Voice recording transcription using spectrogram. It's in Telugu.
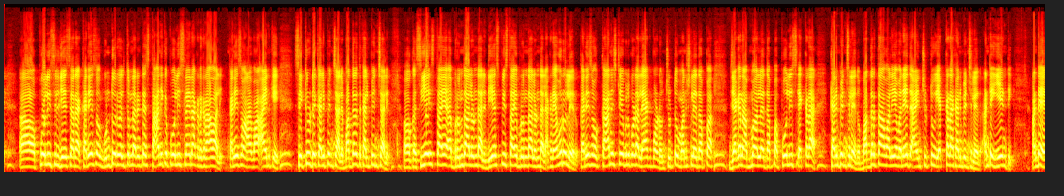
పోలీసులు చేశారా? కనీసం గుంటూరు వెళ్తున్నారంటే స్థానిక పోలీసులైనా అక్కడికి రావాలి. కనీసం ఆయనకి సెక్యూరిటీ కల్పించాలి భద్రత కల్పించాలి. ఒక సిఐ స్థాయి బృందాలు ఉండాలి డిఎస్పీ స్థాయి బృందాలు ఉండాలి. అక్కడ ఎవరూ లేరు. కనీసం ఒక కానిస్టేబుల్ కూడా లేకపోవడం చుట్టూ మనుషులే తప్ప జగన్ అభిమానులే తప్ప పోలీసులు ఎక్కడ కనిపించలేదు. భద్రతా వలయం అనేది ఆయన చుట్టూ ఎక్కడా కనిపించలేదు. అంటే ఏంటి? అంటే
